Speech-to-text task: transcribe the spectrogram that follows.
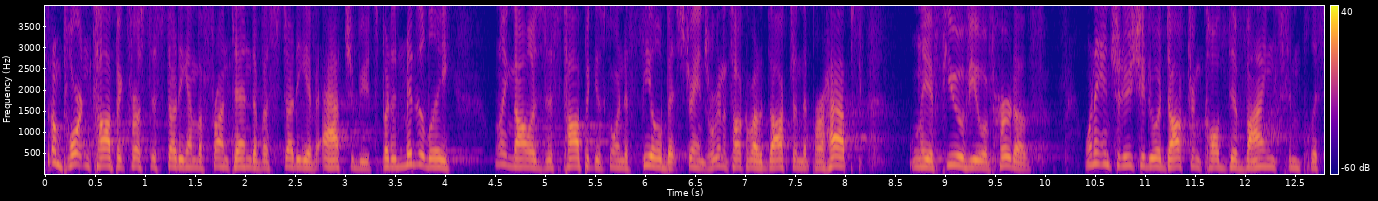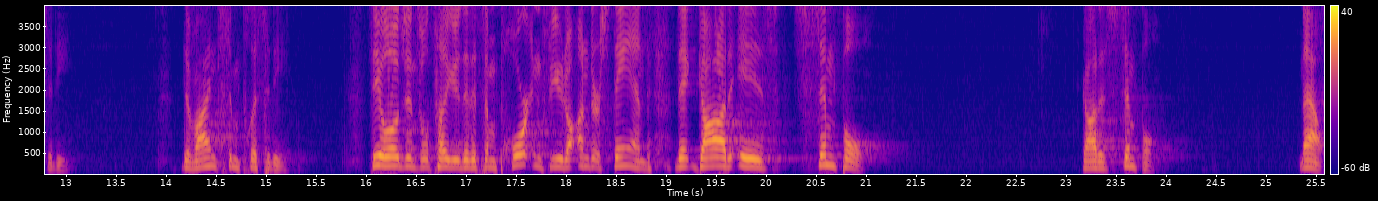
It's an important topic for us to study on the front end of a study of attributes, but admittedly, I want to acknowledge this topic is going to feel a bit strange. We're going to talk about a doctrine that perhaps only a few of you have heard of. I want to introduce you to a doctrine called divine simplicity. Divine simplicity. Theologians will tell you that it's important for you to understand that God is simple. God is simple. Now,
